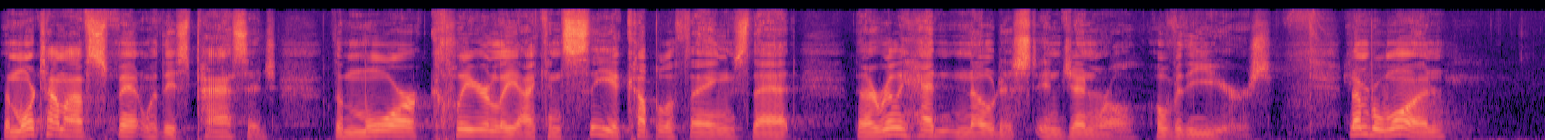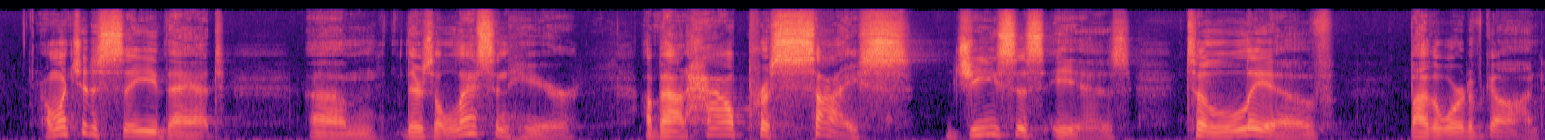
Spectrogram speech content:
the more time I've spent with this passage, the more clearly I can see a couple of things that, that I really hadn't noticed in general over the years. Number one, I want you to see that um, there's a lesson here about how precise Jesus is to live by the Word of God.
